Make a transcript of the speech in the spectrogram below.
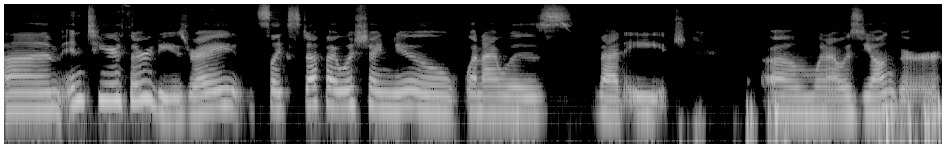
um, into your 30s, right? It's like stuff I wish I knew when I was that age, um, when I was younger,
